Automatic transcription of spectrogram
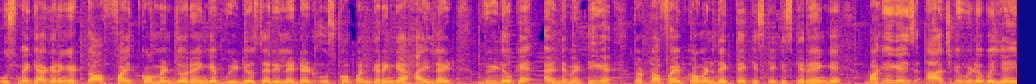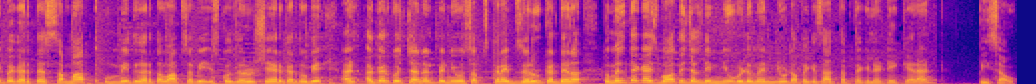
उसमें क्या करेंगे? टॉप फाइव कमेंट जो रहेंगे वीडियो से रिलेटेड उसको अपन करेंगे हाईलाइट वीडियो के एंड में, ठीक है? तो टॉप फाइव कमेंट देखते हैं किसके किसके रहेंगे। बाकी गाइस आज के वीडियो को यहीं पे करते हैं समाप्त। उम्मीद करता हूँ आप सभी इसको ज़रूर शेयर कर दोगे। एंड अगर कोई चैनल पर न्यू सब्सक्राइब ज़रूर कर देना। तो मिलते हैं गाइस बहुत ही जल्दी न्यू वीडियो में न्यू टॉपिक के साथ। तब तक के लिए take care and Peace out.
